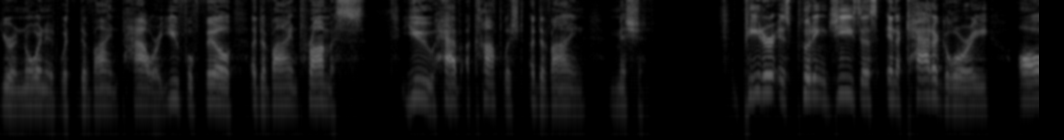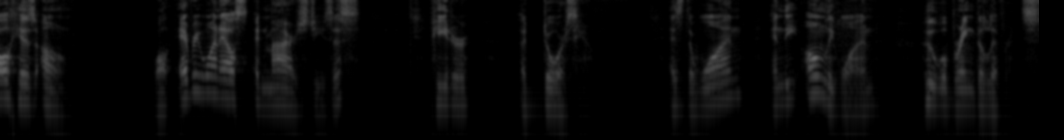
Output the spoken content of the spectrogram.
You're anointed with divine power. You fulfill a divine promise. You have accomplished a divine mission. Peter is putting Jesus in a category all his own. While everyone else admires Jesus, Peter adores him as the one and the only one who will bring deliverance.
